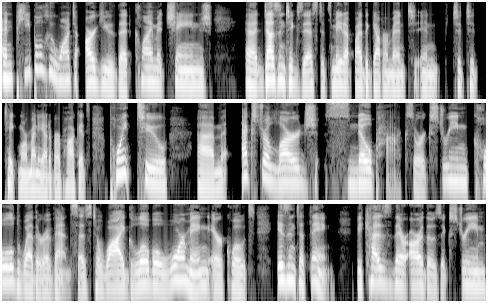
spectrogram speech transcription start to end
And people who want to argue that climate change uh, doesn't exist, it's made up by the government in to, to take more money out of our pockets, point to um, extra large snowpacks or extreme cold weather events as to why global warming, air quotes, isn't a thing because there are those extreme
